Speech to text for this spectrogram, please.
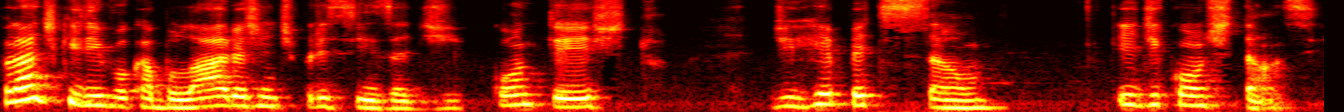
Para adquirir vocabulário, a gente precisa de contexto, de repetição e de constância.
